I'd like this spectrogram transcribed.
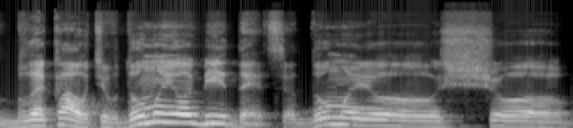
блекаутів. Думаю, обійдеться. Думаю, що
